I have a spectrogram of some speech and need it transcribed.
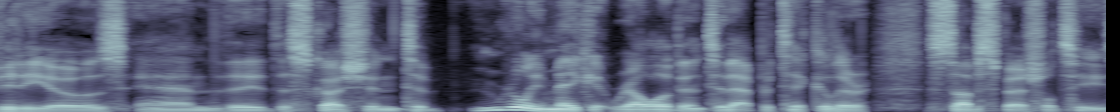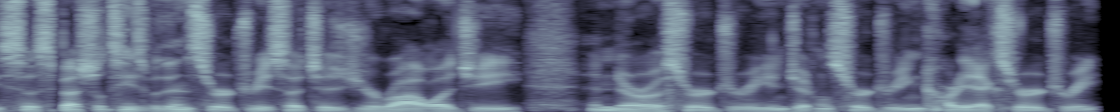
videos and the discussion to really make it relevant to that particular subspecialty. So, specialties within surgery, such as urology and neurosurgery and general surgery and cardiac surgery,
